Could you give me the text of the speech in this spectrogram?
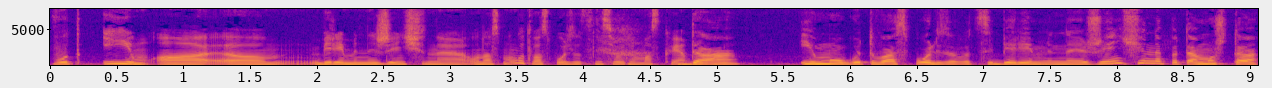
вот им а, а, беременные женщины у нас могут воспользоваться на сегодня в Москве? Да, и могут воспользоваться беременные женщины, потому что а,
